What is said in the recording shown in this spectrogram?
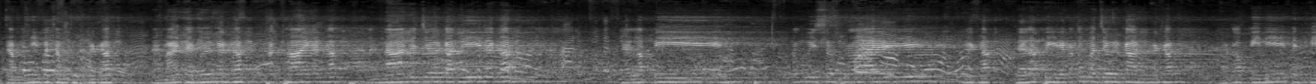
ประจำที่ประจำจุดนะครับแต่ไม้แต่มือกันครับ ทักทายกันครับ นานๆจะเจอกันดีนะครับ แต่ละปีต้องมีเซอร์ไพรส์นะครับ แต่ละปีเนี่ยก็ต้องมาเจอกันนะครับ แล้วก็ปีนี้เป็นปี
